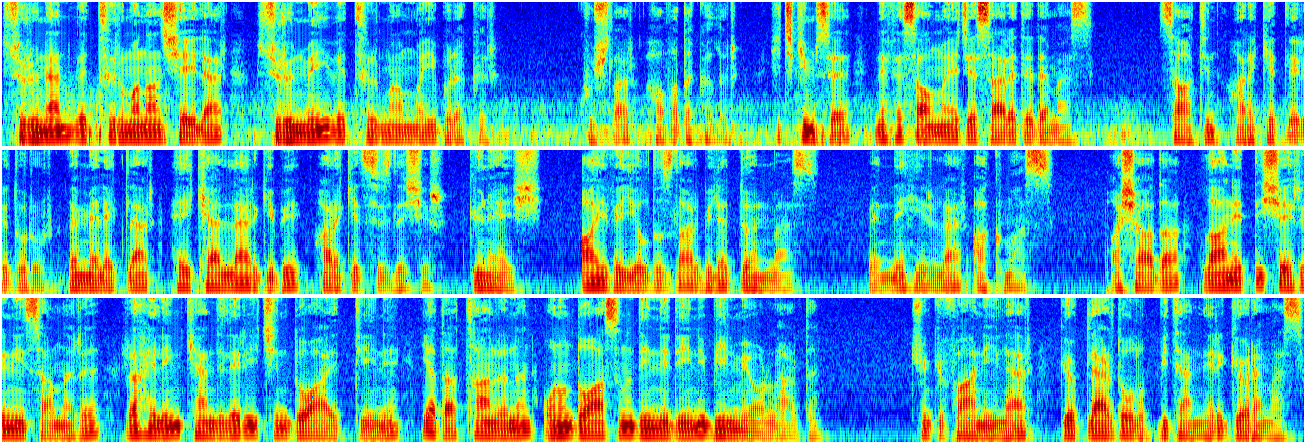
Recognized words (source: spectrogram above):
Sürünen ve tırmanan şeyler sürünmeyi ve tırmanmayı bırakır. Kuşlar havada kalır. Hiç kimse nefes almaya cesaret edemez. Saatin hareketleri durur ve melekler heykeller gibi hareketsizleşir. Güneş, ay ve yıldızlar bile dönmez ve nehirler akmaz. Aşağıda lanetli şehrin insanları Rahel'in kendileri için dua ettiğini ya da Tanrı'nın onun duasını dinlediğini bilmiyorlardı. Çünkü faniler göklerde olup bitenleri göremez.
